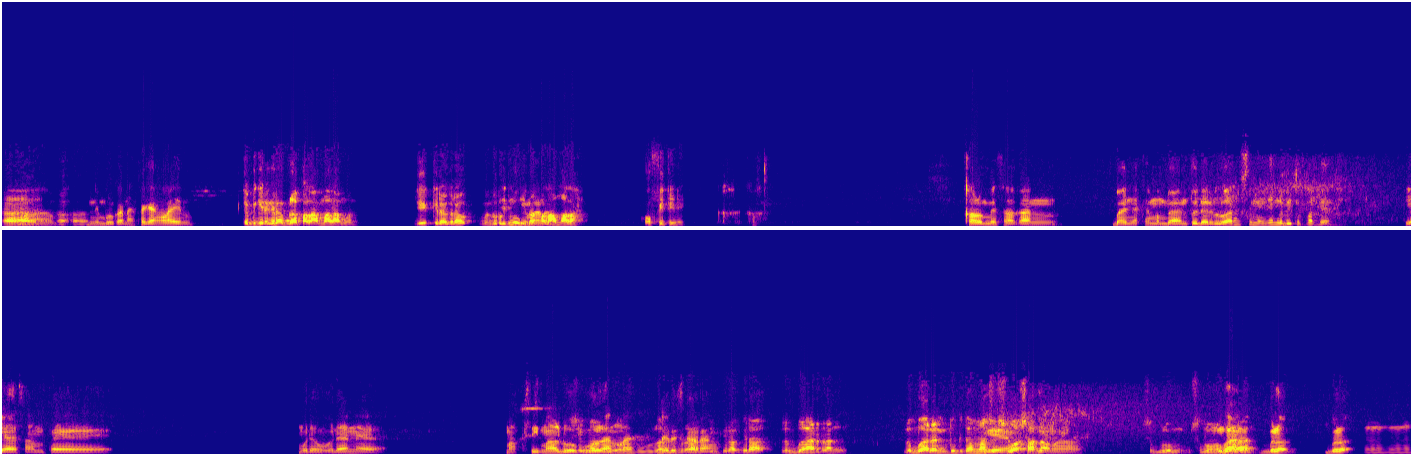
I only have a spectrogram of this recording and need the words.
Nah, uh, uh. menimbulkan efek yang lain. Tapi kira-kira berapa lama lah, Mon? Jadi kira-kira menurut Jadi lu gimana? berapa lama lah COVID ini? Kalau misalkan banyak yang membantu dari luar sih mungkin lebih cepat ya. Ya sampai mudah-mudahan ya maksimal dua maksimal bulan dua lah bulan, dari sekarang. Kira-kira Lebaran, Lebaran itu kita masih yeah, suasana maksimal. sebelum sebelum Enggak, Lebaran. Belum belum hmm.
